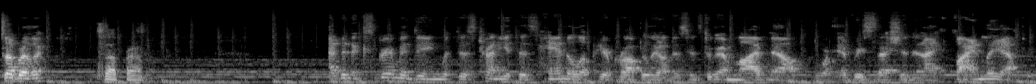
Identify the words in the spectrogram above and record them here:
What's up, brother? What's up, bro? I've been experimenting with this, trying to get this handle up here properly on this Instagram live now for every session, and I finally, after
